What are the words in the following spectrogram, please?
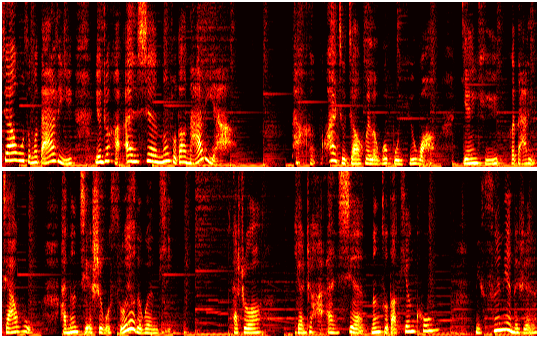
家务怎么打理？沿着海岸线能走到哪里呀？他很快就教会了我捕鱼网、腌鱼和打理家务，还能解释我所有的问题。他说：“沿着海岸线能走到天空，你思念的人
